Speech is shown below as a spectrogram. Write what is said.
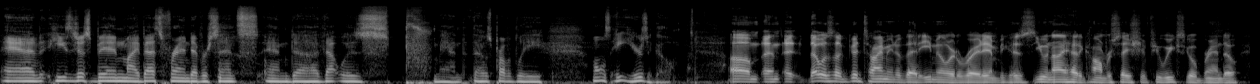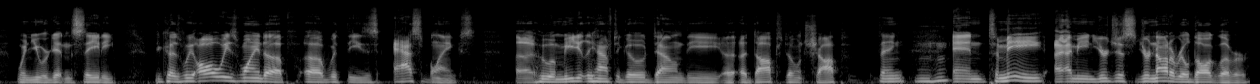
and he's just been my best friend ever since. And uh, that was, man, that was probably almost eight years ago. Um, and uh, that was a good timing of that emailer to write in because you and I had a conversation a few weeks ago, Brando, when you were getting Sadie, because we always wind up uh, with these ass blanks uh, who immediately have to go down the uh, adopt, don't shop thing. And to me, I I mean, you're just you're not a real dog lover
